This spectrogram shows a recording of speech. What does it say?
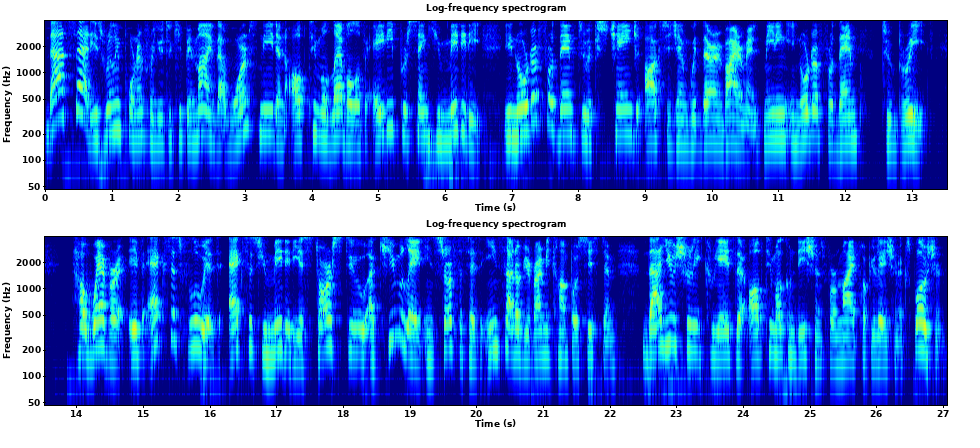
That said, it's really important for you to keep in mind that worms need an optimal level of 80% humidity in order for them to exchange oxygen with their environment, meaning in order for them to breathe. However, if excess fluids, excess humidity starts to accumulate in surfaces inside of your vermicompost system, that usually creates the optimal conditions for mite population explosion.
